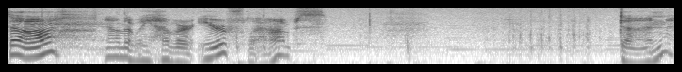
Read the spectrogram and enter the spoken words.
So, now that we have our ear flaps done,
